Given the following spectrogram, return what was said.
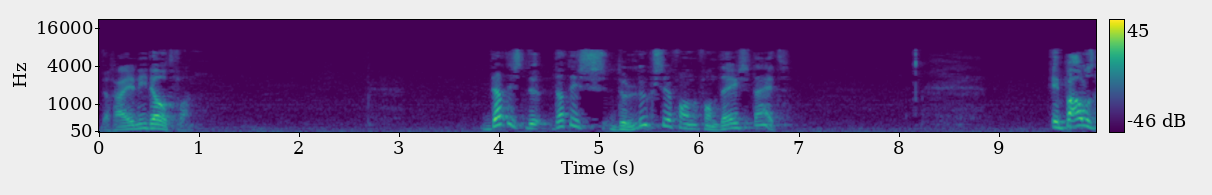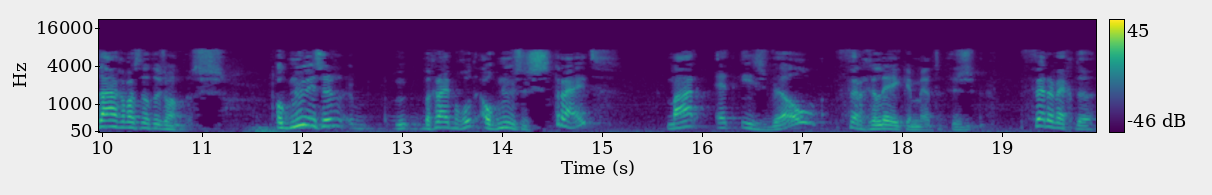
Daar ga je niet dood van. Dat is de, dat is de luxe van, van deze tijd. In Paulus' dagen was dat dus anders. Ook nu is er, begrijp me goed, ook nu is er strijd. Maar het is wel vergeleken met verreweg de,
